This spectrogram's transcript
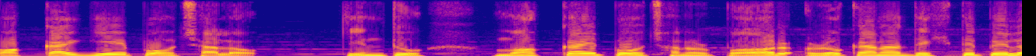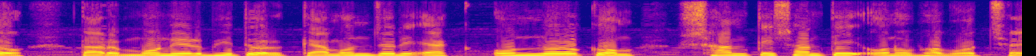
মক্কায় গিয়ে পৌঁছালো। কিন্তু মক্কায় পৌঁছানোর পর রোকানা দেখতে পেল তার মনের ভিতর কেমন জানি এক অন্যরকম শান্তি শান্তি অনুভব হচ্ছে।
